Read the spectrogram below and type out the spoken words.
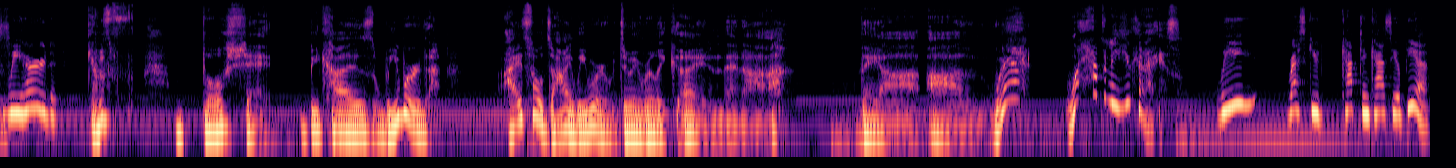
Seems- we heard. It was f- bullshit because we were. I told Donnie we were doing really good, and then uh, they uh, um, where? What happened to you guys? We rescued Captain Cassiopeia.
